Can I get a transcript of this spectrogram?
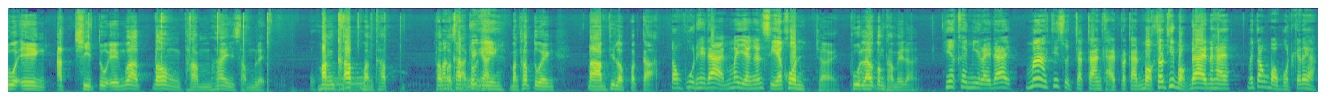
ตัวเอง อัดฉีดตัวเองว่าต้องทำให้สำเร็จ บังคับบังคับถ้าบัภางคับษาตัวง่ายเองๆบังคับตัวเองตามที่เราประกาศ ต้องพูดให้ได้ไม่อย่างนั้นเสียคนใช่พูดแล้วต้องทำให้ได้เฮียเคยมีไรายได้มากที่สุดจากการขายประกันบอกเท่าที่บอกได้นะคะไม่ต้องบอกหมดก็ได้ค่ะ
